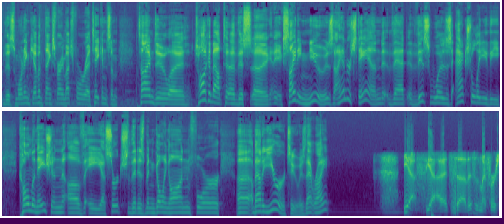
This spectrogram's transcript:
this morning. Kevin, thanks very much for uh, taking some time to uh, talk about uh, this uh, exciting news. I understand that this was actually the culmination of a, a search that has been going on for uh, about a year or two. Is that right? Yes, yeah. It's uh, this is my first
